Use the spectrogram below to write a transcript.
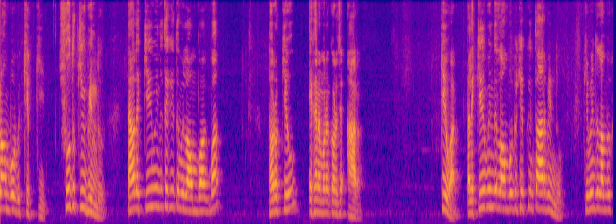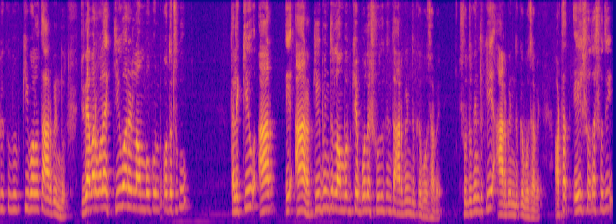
লম্ব বিক্ষেপ কি? শুধু কিউ বিন্দুর তাহলে কিউ বিন্দু থেকেই তুমি লম্ব আঁকবা। ধরো কিউ, এখানে মনে করো যে আর। কিউ আর। তাহলে কিউ বিন্দুর লম্ব বিক্ষেপ কিন্তু আর বিন্দু। কিউ বিন্দু লম্ব বিক্ষেপ কি- বলো তো আর বিন্দু। যদি আবার বলা হয় কিউ আর এর লম্ব কোণ কতটুকু? তাহলে কিউ আর, এই আর, কিউ বিন্দুর লম্ব বিক্ষেপ বলে শুধু কিন্তু আর বিন্দুকে বোঝাবে। শুধু কিন্তু কি? আর বিন্দুকে বোঝাবে। অর্থাৎ এই সোজাসুজি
